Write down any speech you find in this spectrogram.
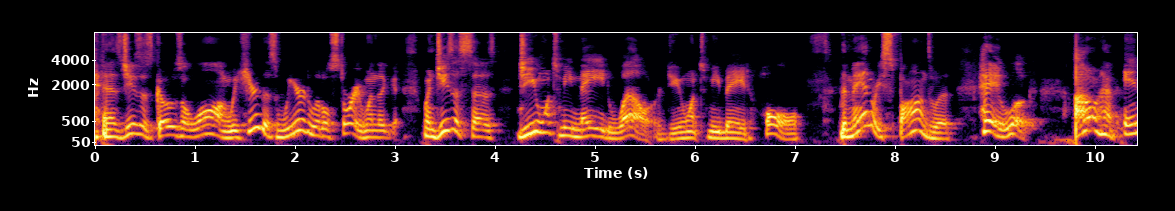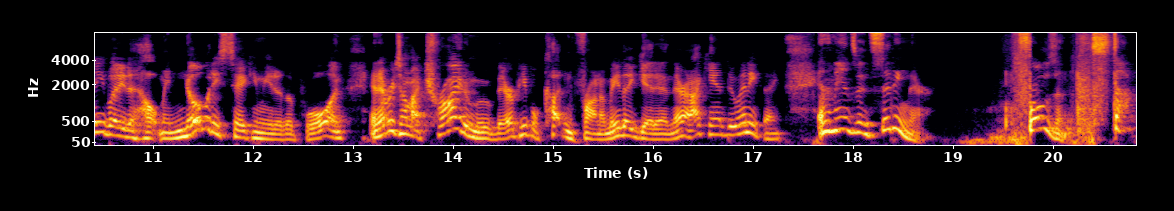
And as Jesus goes along, we hear this weird little story. When, the, when Jesus says, Do you want to be made well or do you want to be made whole? The man responds with, Hey, look, I don't have anybody to help me. Nobody's taking me to the pool. And, and every time I try to move there, people cut in front of me. They get in there and I can't do anything. And the man's been sitting there, frozen, stuck,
